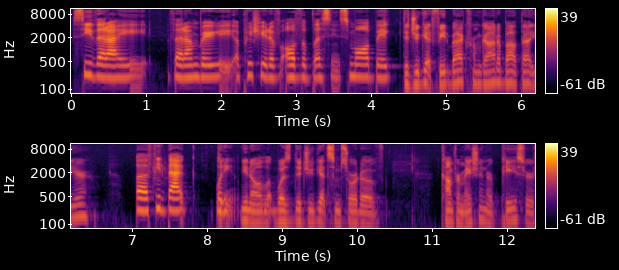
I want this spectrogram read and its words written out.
see that I that I'm very appreciative of all the blessings, small, big. Did you get feedback from God about that year? Uh, feedback. What do you? you? know? Was did you get some sort of confirmation or peace or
